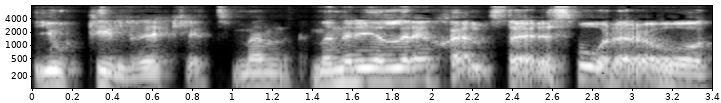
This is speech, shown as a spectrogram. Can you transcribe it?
gjort tillräckligt. Men, men när det gäller en själv så är det svårare att,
